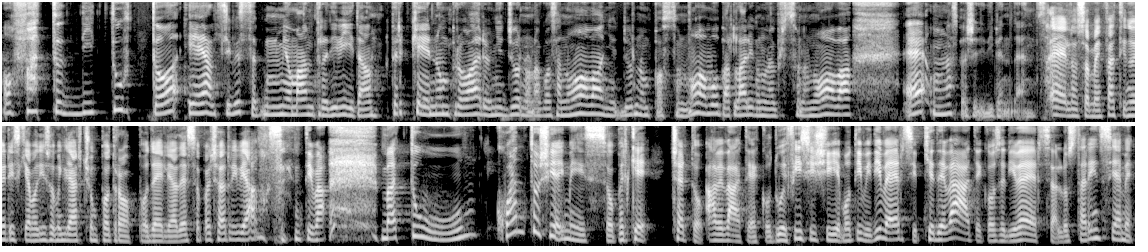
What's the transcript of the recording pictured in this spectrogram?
Ho fatto di tutto e anzi questo è il mio mantra di vita, perché non provare ogni giorno una cosa nuova, ogni giorno un posto nuovo, parlare con una persona nuova, è una specie di dipendenza. Eh lo so, ma infatti noi rischiamo di somigliarci un po' troppo, Delia, adesso poi ci arriviamo, senti, ma, ma tu quanto ci hai messo? Perché certo avevate ecco, due fisici emotivi diversi, chiedevate cose diverse allo stare insieme,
